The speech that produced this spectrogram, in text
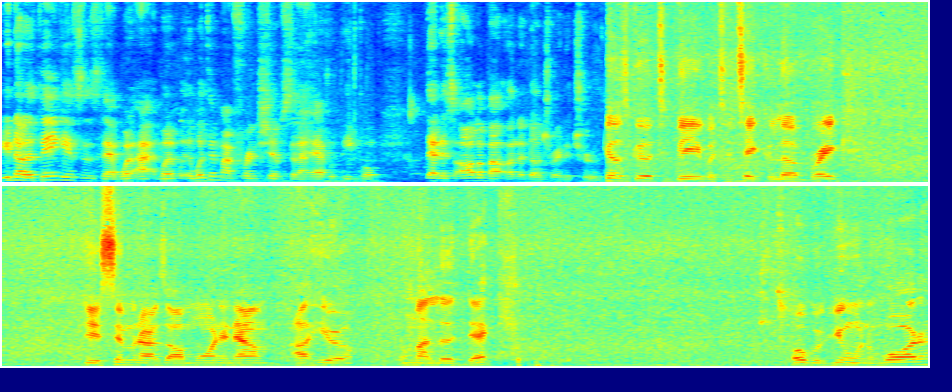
you know, the thing is, is that what I what, within my friendships that I have with people, that it's all about unadulterated truth. Feels good to be able to take a little break. Did seminars all morning. Now I'm out here on my little deck, overviewing the water.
